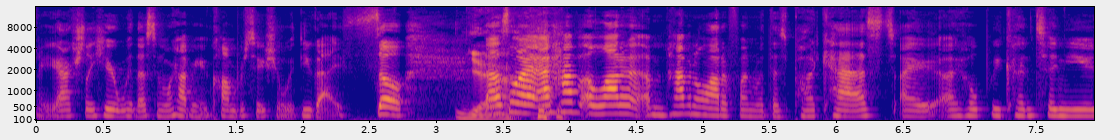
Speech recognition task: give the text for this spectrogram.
like you're actually here with us, and we're having a conversation with you guys. So yeah. that's why I have a lot of. I'm having a lot of fun with this podcast. I I hope we continue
